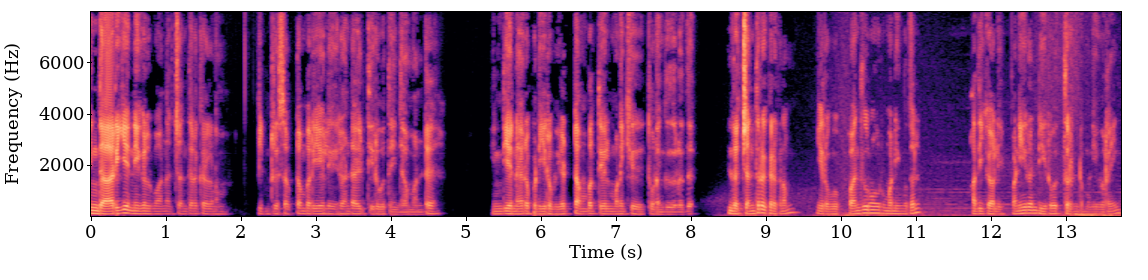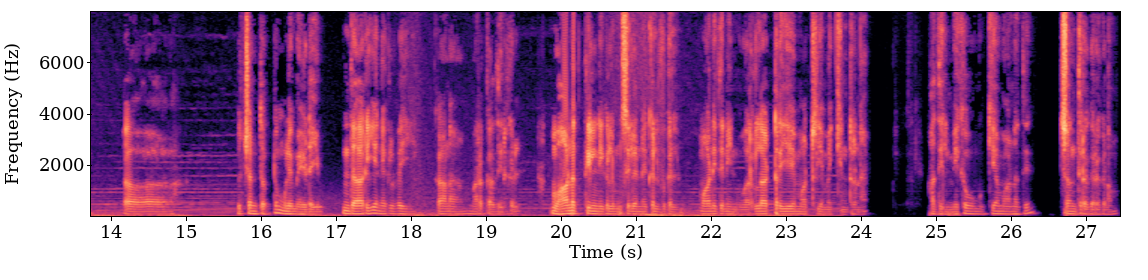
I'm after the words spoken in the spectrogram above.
இந்த அரிய நிகழ்வான சந்திர கிரகணம் இன்று செப்டம்பர் ஏழு, இரண்டாயிரத்தி இருபத்தி ஐந்தாம் ஆண்டு இந்திய நேரப்படி இரவு எட்டு ஐம்பத்தி ஏழு மணிக்கு தொடங்குகிறது. இந்த சந்திர கிரகணம் இரவு பதினோரு மணி முதல் அதிகாலை பனிரெண்டு இருபத்தி ரெண்டு மணி வரை உச்சம் தொட்டு முழுமையடையும். இந்த அரிய நிகழ்வை காண மறக்காதீர்கள். வானத்தில் நிகழும் சில நிகழ்வுகள் மனிதனின் வரலாற்றையே மாற்றியமைக்கின்றன. அதில் மிகவும் முக்கியமானது சந்திர கிரகணம்.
